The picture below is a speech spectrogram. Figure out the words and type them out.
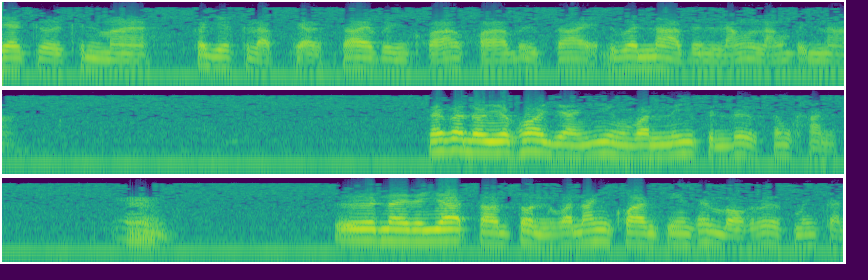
จะเกิดขึ้นมา ก็จะกลับจากซ้ายเป็นขวาขวาเป็นซ้าย หรือว่าหน้าเป็นหลังหลังเป็นหน้าแล้วก็โดยเฉพาะอย่างยิ่งวันนี้เป็นเรื่องสำคัญ คือในระยะตอนต้นวันนั้นความจริงท่านบอกเลิกเหมือนกัน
